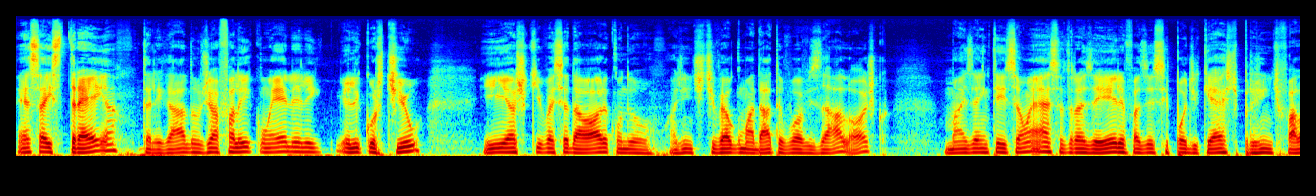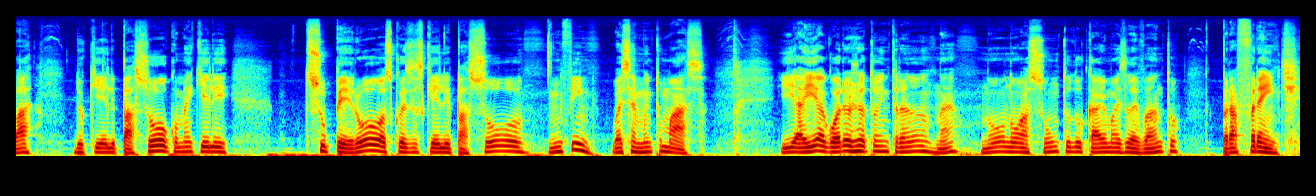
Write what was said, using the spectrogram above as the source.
essa estreia, tá ligado? Já falei com ele, ele, ele curtiu. E acho que vai ser da hora. Quando a gente tiver alguma data, eu vou avisar, lógico. Mas a intenção é essa: trazer ele, fazer esse podcast pra gente falar do que ele passou, como é que ele superou as coisas que ele passou. Enfim, vai ser muito massa. E aí agora eu já tô entrando, né, no, no assunto do Caio Mais Levanto pra frente.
